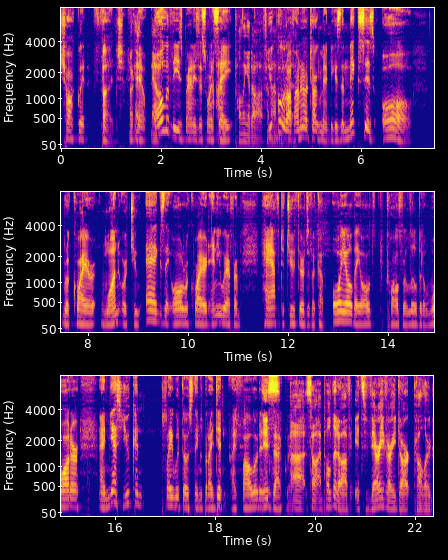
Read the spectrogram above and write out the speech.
chocolate fudge. Okay, Now, now- all of these brownies, I just want to say, I'm pulling it off. you I'm pull it off. I'm going to talk a minute because the mixes all require one or two eggs. They all required anywhere from half to two thirds of a cup oil. They all called for a little bit of water. And yes, you can play with those things, but I didn't. I followed it This, exactly. Uh, so I pulled it off. It's very, very dark colored.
